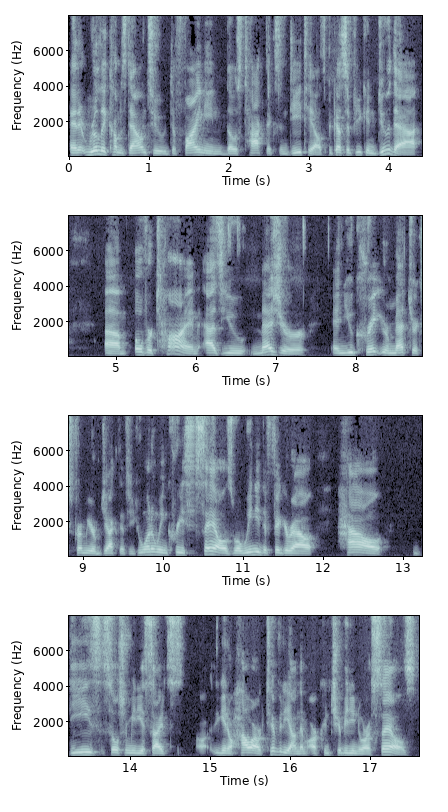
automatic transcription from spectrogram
And it really comes down to defining those tactics and details because if you can do that um, over time, as you measure and you create your metrics from your objectives, if you want to increase sales, well, we need to figure out how these social media sites, you know, how our activity on them are contributing to our sales.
